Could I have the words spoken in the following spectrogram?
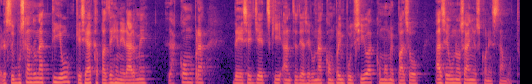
Pero estoy buscando un activo que sea capaz de generarme la compra de ese jet ski antes de hacer una compra impulsiva como me pasó hace unos años con esta moto.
